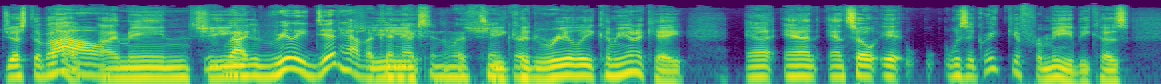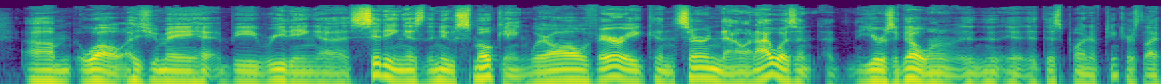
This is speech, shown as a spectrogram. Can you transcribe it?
just about. Wow. I mean, she really did have she, a connection with Tinker. She could really communicate. And, and, and so it was a great gift for me because, um, well, as you may be reading, uh, sitting is the new smoking. We're all very concerned now, and I wasn't uh, years ago when, at this point of Tinker's life.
